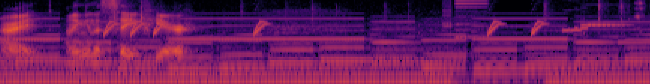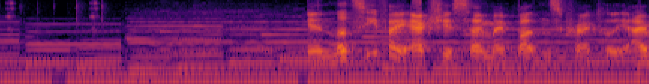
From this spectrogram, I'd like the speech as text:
Alright, I'm gonna save here. And let's see if I actually assign my buttons correctly. I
